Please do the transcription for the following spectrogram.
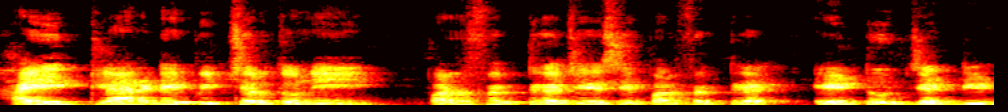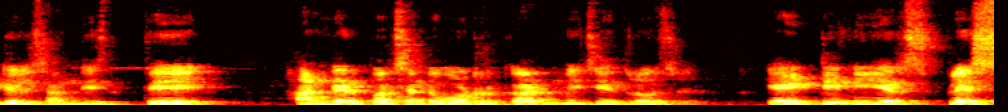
హై క్లారిటీ పిక్చర్తోని పర్ఫెక్ట్గా చేసి పర్ఫెక్ట్గా ఏ టు జెడ్ డీటెయిల్స్ అందిస్తే హండ్రెడ్ పర్సెంట్ ఓటర్ కార్డు మీ చేతిలో వస్తుంది. ఎయిటీన్ ఇయర్స్ ప్లస్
